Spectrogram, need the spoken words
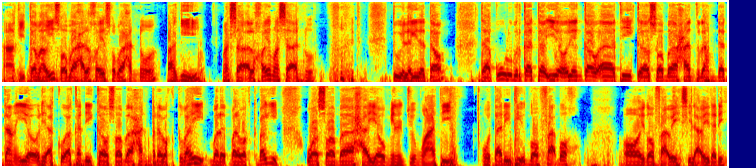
Ha, kita mari sobah al khair sobah an nur pagi masa al khair masa an nur tu lagi tak tahu taqulu berkata ia oleh engkau atika sobahan telah datang. Ia oleh aku akan dikau sobahan pada waktu baik pada, pada waktu pagi. Wa sabah yaumil jumu'ati. Oh tadi di idhafat boh. Oh idhafat weh silap weh tadi.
